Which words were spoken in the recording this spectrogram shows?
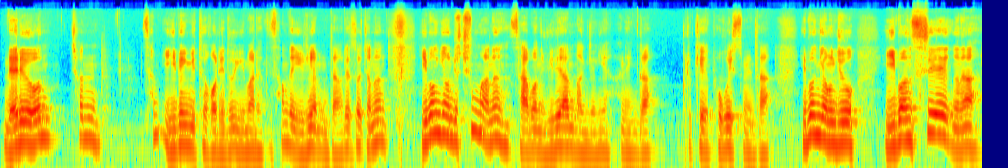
내려온 1200m 거리도 이 말한테 상당히 유리합니다. 그래서 저는 이번 경주 충만은 4번 위대한 광경이 아닌가 그렇게 보고 있습니다. 이번 경주 2번 스웨그나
